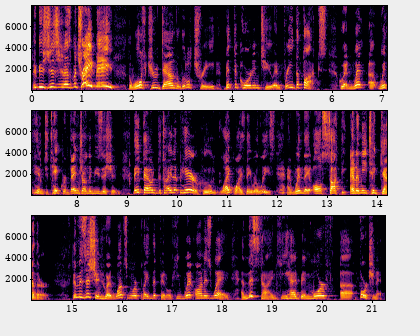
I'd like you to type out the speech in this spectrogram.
The musician has betrayed me. The wolf drew down the little tree, bit the cord in two, and freed the fox, who had went uh, with him to take revenge on the musician. They found the tied-up hare, whom likewise they released, and when they all sought the enemy together. The musician, who had once more played the fiddle, he went on his way, and this time he had been more uh, fortunate.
